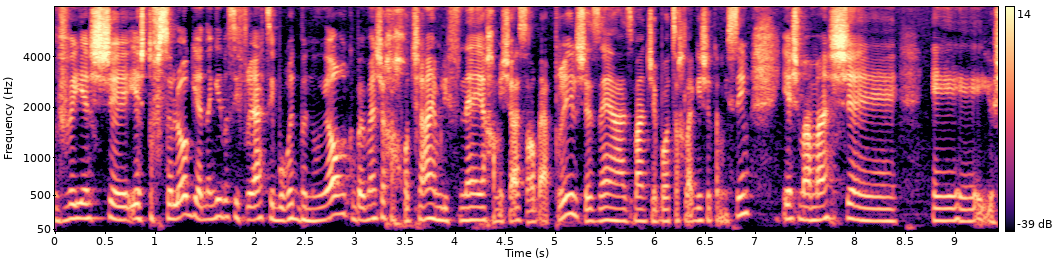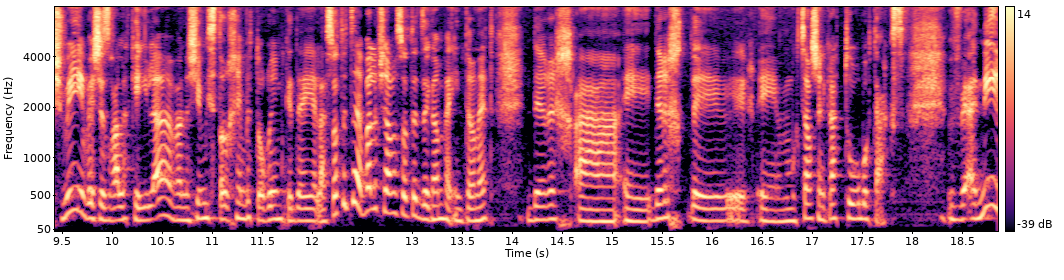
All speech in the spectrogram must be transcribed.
ויש טופסולוגיה, נגיד בספרייה הציבורית בניו יורק, במשך החודשיים לפני ה-15 באפריל, שזה הזמן שבו צריך להגיש את המיסים, יש ממש אה, יושבים ויש עזרה לקהילה ואנשים משתרכים בתורים כדי לעשות את זה אבל אפשר לעשות את זה גם באינטרנט דרך, ה, אה, דרך אה, מוצר שנקרא טורבוטקס. ואני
